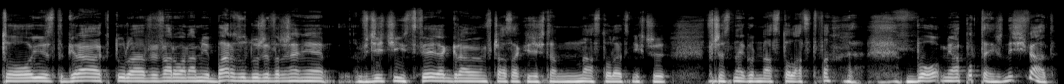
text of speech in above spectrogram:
To jest gra, która wywarła na mnie bardzo duże wrażenie w dzieciństwie, jak grałem w czasach gdzieś tam nastoletnich, czy wczesnego nastolactwa, bo miała potężny świat.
